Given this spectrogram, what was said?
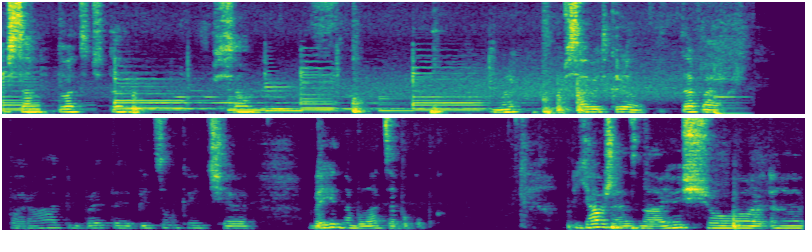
25. 24. Все. Ми все відкрили. Тепер пора підбити підсумки, чи вигідна була ця покупка. Я вже знаю, що е,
